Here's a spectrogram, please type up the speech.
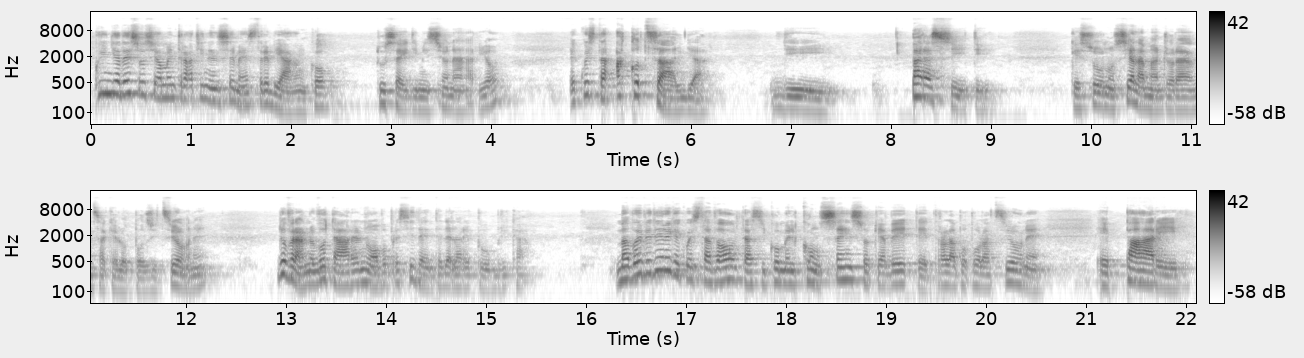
Quindi adesso siamo entrati nel semestre bianco, tu sei dimissionario e questa accozzaglia di parassiti, che sono sia la maggioranza che l'opposizione, dovranno votare il nuovo presidente della Repubblica. Ma vuoi vedere che questa volta, siccome il consenso che avete tra la popolazione è pari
